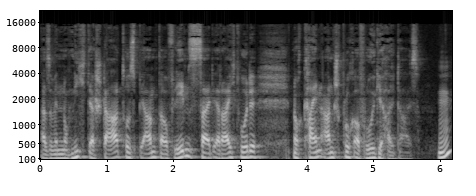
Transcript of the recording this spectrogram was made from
also wenn noch nicht der Status Beamter auf Lebenszeit erreicht wurde, noch kein Anspruch auf Ruhegehalt da ist. Hm?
